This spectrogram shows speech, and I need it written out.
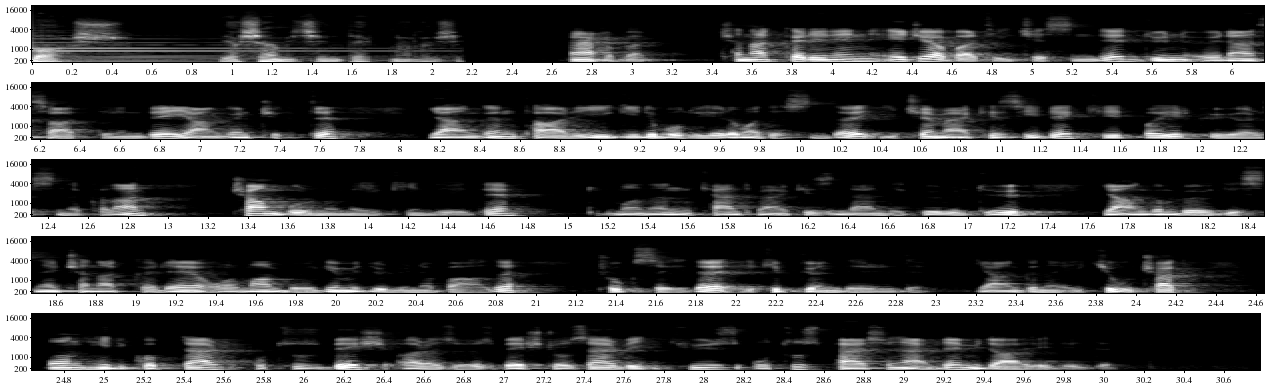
Boş, yaşam için teknoloji. Merhaba, Çanakkale'nin Eceabat ilçesinde dün öğlen saatlerinde yangın çıktı. Yangın tarihi Gelibolu Yarımadası'nda ilçe merkeziyle Kilitbahir Köyü arasında kalan Çamburnu mevkiindeydi. Dumanın kent merkezinden de görüldüğü yangın bölgesine Çanakkale Orman Bölge Müdürlüğü'ne bağlı çok sayıda ekip gönderildi. Yangına 2 uçak, 10 helikopter, 35 arazöz, 5 dozer ve 230 personelle müdahale edildi.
